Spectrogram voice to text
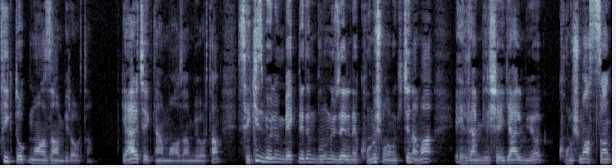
TikTok muazzam bir ortam. Gerçekten muazzam bir ortam. 8 bölüm bekledim bunun üzerine konuşmamak için ama elden bir şey gelmiyor. Konuşmazsan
